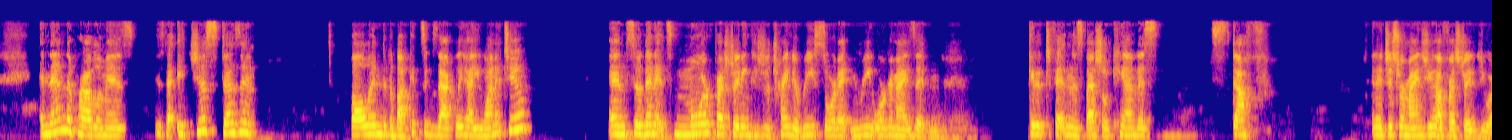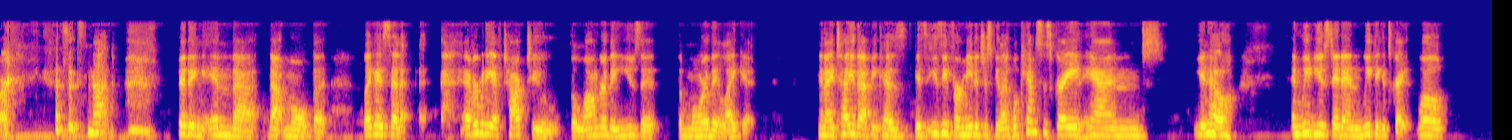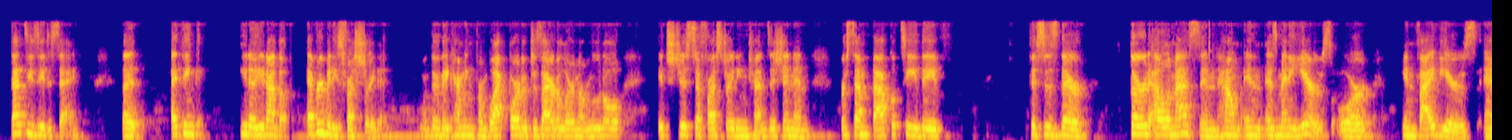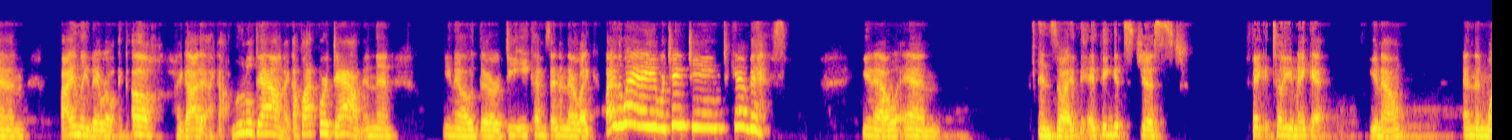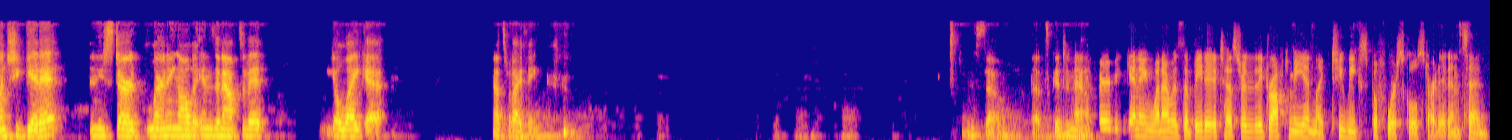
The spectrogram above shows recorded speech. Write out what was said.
And then the problem is, is that it just doesn't fall into the buckets exactly how you want it to. And so then it's more frustrating because you're trying to resort it and reorganize it and get it to fit in the special Canvas stuff. And it just reminds you how frustrated you are because it's not fitting in that that mold. But like I said, everybody I've talked to, the longer they use it, the more they like it. And I tell you that because it's easy for me to just be like, well, Canvas is great and, you know, and we've used it and we think it's great. Well, that's easy to say. But I think, you know, you're not the, everybody's frustrated. Whether they're coming from Blackboard or Desire to Learn or Moodle, it's just a frustrating transition. And for some faculty, they've, this is their third LMS in how, in as many years or in five years. And finally they were like, oh, I got it. I got Moodle down. I got Blackboard down. And then, you know, their DE comes in and they're like, by the way, we're changing to Canvas, you know, and, and so I, I think it's just fake it till you make it, you know, and then once you get it and you start learning all the ins and outs of it, you'll like it. That's what I think. And so that's good to know. At the very beginning, when I was a beta tester, they dropped me in like two weeks before school started and said,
